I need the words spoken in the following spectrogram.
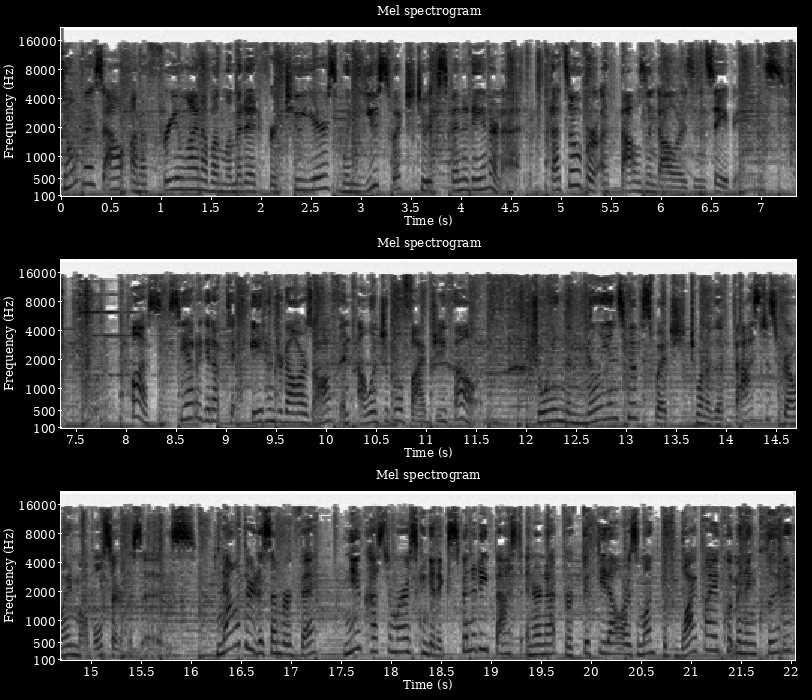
Don't miss out on a free line of unlimited for two years when you switch to Xfinity Internet. That's over $1,000 in savings. Plus, see how to get up to $800 off an eligible 5G phone. Join the millions who have switched to one of the fastest growing mobile services. Now through December 5th, new customers can get Xfinity Fast Internet for $50 a month with Wi-Fi equipment included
